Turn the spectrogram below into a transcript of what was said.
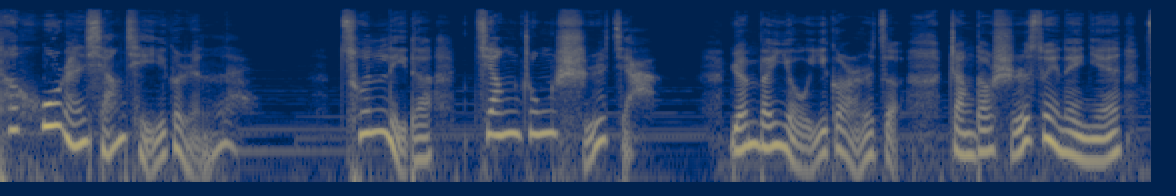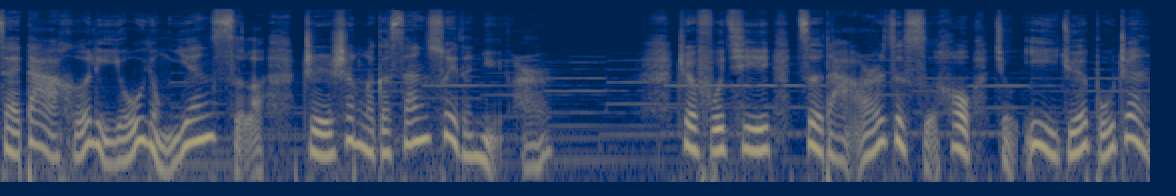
他忽然想起一个人来，村里的江中石家，原本有一个儿子，长到十岁那年在大河里游泳淹死了，只剩了个三岁的女儿。这夫妻自打儿子死后就一蹶不振。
